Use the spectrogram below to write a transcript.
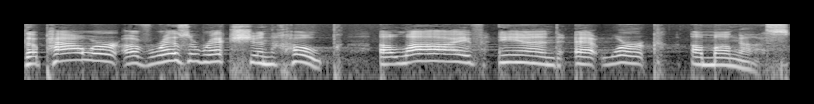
the power of resurrection hope alive and at work among us.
